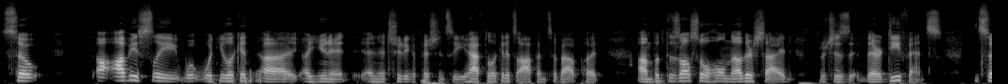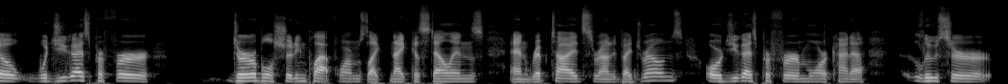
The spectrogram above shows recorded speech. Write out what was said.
So obviously, when you look at uh, a unit and its shooting efficiency, you have to look at its offensive output. Um, but there's also a whole nother side, which is their defense. So, would you guys prefer durable shooting platforms like Knight Castellans and Riptides surrounded by drones, or do you guys prefer more kind of looser,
